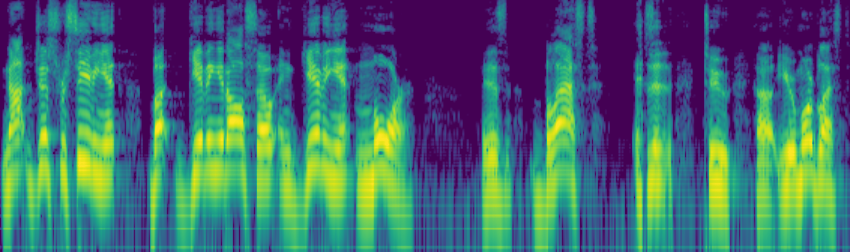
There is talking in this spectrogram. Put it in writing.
not just receiving it, but giving it also and giving it more. It is blessed. Is it to uh, you're more blessed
